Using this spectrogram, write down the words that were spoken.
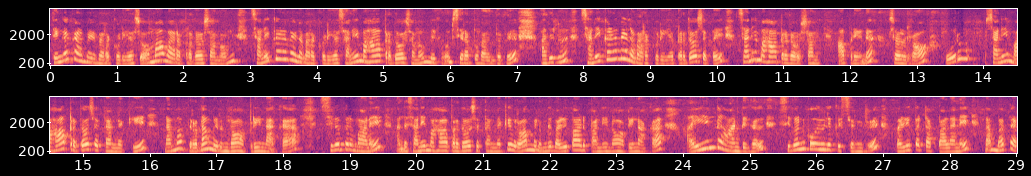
திங்கட்கிழமை வரக்கூடிய சோமாவார பிரதோஷமும் சனிக்கிழமையில் வரக்கூடிய சனி மகா பிரதோஷமும் மிகவும் சிறப்பு வாய்ந்தது. அதிலும் சனிக்கிழமையில் வரக்கூடிய பிரதோஷத்தை சனி மகா பிரதோஷம் அப்படின்னு சொல்கிறோம் ஒரு சனி மகா பிரதோஷத்தன்னைக்கு நம்ம விரதம் இருந்தோம் அப்படின்னு அப்படின்னாக்கா சிவபெருமானை அந்த சனி மகா பிரதோஷத்தன்னைக்கு விரதம் இருந்து வழிபாடு பண்ணினோம் அப்படின்னாக்கா ஐந்து ஆண்டுகள் சிவன் கோவிலுக்கு சென்று வழிபட்ட பலனை நம்ம பெற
